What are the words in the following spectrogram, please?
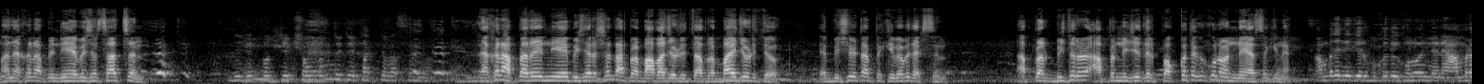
মানে এখন আপনি নিয়ে বিচার চাচ্ছেন? নিজের প্রত্যেক সম্পত্তিতে থাকতে পারছেন না। এখন আপনার এই নিয়ে বিচারের সাথে আপনার বাবা জড়িত আপনার ভাই জড়িত এই বিষয়টা আপনি কীভাবে দেখছেন? আপনার ভিতরে আপনার নিজেদের পক্ষ থেকে কোনো অন্যায় আছে কিনা? আমাদের নিজের পক্ষ থেকে কোনো অন্যায় নেই। আমরা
